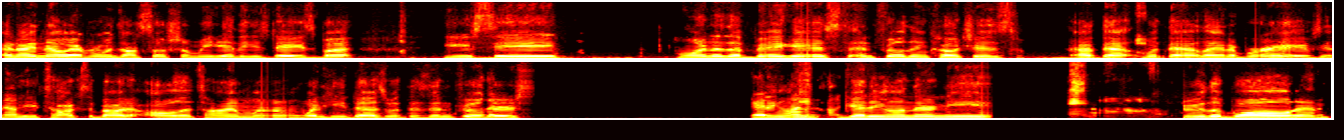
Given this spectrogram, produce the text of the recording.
and I know everyone's on social media these days, but you see one of the biggest infielding coaches at that with the Atlanta Braves. You know, he talks about it all the time when what he does with his infielders, getting on getting on their knees through the ball, and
